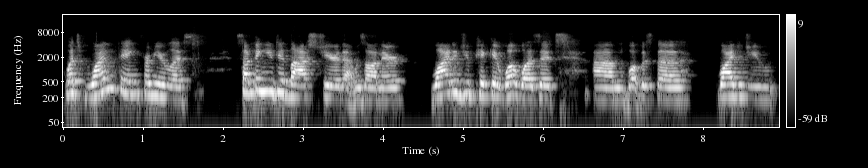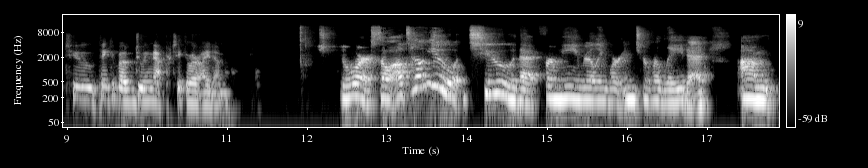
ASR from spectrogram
What's one thing from your list something you did last year that was on there. Why did you pick it? What was it? Um, what was the, why did you to think about doing that particular item? Sure. So I'll tell you two that for me really were interrelated. Um,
